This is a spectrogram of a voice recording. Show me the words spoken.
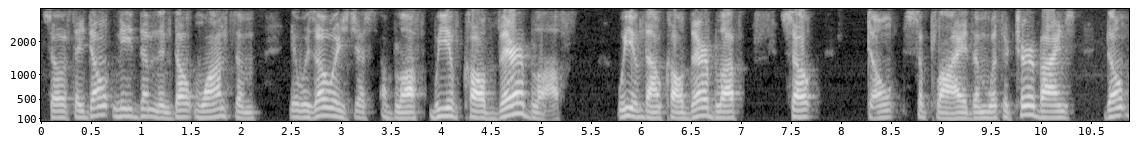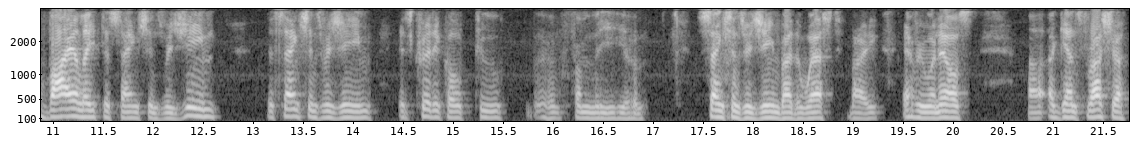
So if they don't need them, then don't want them. It was always just a bluff. We have called their bluff. We have now called their bluff. So don't supply them with the turbines don't violate the sanctions regime. The sanctions regime is critical to uh, from the uh, sanctions regime by the West, by everyone else uh, against Russia.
